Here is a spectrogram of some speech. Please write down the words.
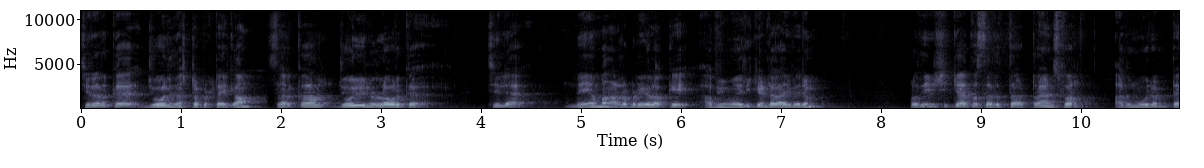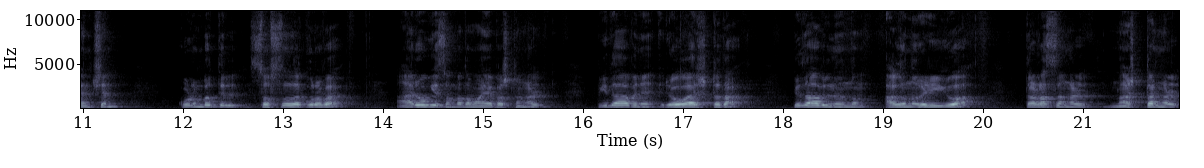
ചിലർക്ക് ജോലി നഷ്ടപ്പെട്ടേക്കാം. സർക്കാർ ജോലിയിലുള്ളവർക്ക് ചില നിയമ നടപടികളൊക്കെ അഭിമുഖീകരിക്കേണ്ടതായി വരും. പ്രതീക്ഷിക്കാത്ത സ്ഥലത്ത് ട്രാൻസ്ഫർ അതുമൂലം ടെൻഷൻ കുടുംബത്തിൽ സ്വസ്ഥത കുറവ് ആരോഗ്യ സംബന്ധമായ പ്രശ്നങ്ങൾ പിതാവിന് രോഗാരിഷ്ടത പിതാവിൽ നിന്നും അകന്നു കഴിയുക തടസ്സങ്ങൾ നഷ്ടങ്ങൾ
